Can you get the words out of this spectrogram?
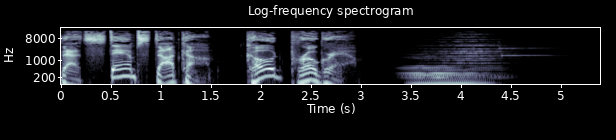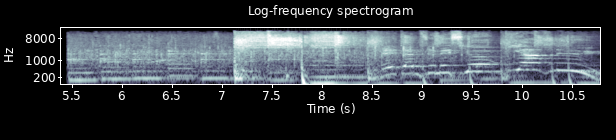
That's stamps.com. Code program. Mesdames et messieurs, bienvenue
